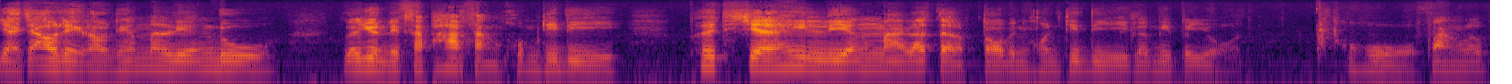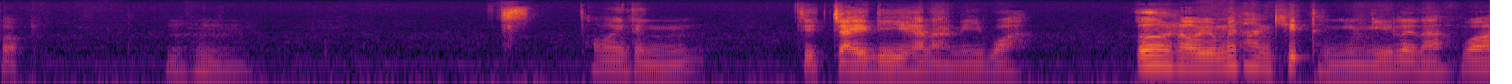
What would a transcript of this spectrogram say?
อยากจะเอาเด็กเหล่านี้มาเลี้ยงดู แล้วอยู่ในสภาพสังคมที่ดี เพื่อที่จะให้เลี้ยงมาแล้วเติบโตเป็นคนที่ดีแล้วมีประโยชน์ โอ้โห ฟังแล้วแบบทำไมถึงจิตใจดีขนาดนี้วะ เออ เรายังไม่ทันคิดถึงอย่างนี้เลยนะว่า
